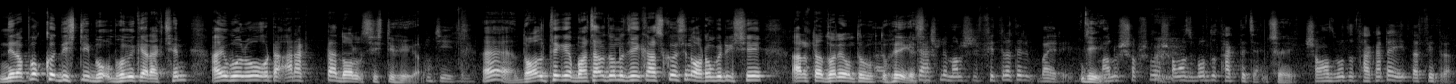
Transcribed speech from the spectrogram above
নিরপেক্ষ দৃষ্টি ভূমিকা রাখছেন আমি বলব ওটা আর একটা দল সৃষ্টি হয়ে গেল। হ্যাঁ দল থেকে বাঁচার জন্য যে কাজ করেছেন অটোমেটিক সে আর একটা দলে অন্তর্ভুক্ত হয়ে গেছে। আসলে মানুষের ফিতরাতের বাইরে। জি। মানুষ সবসময় সমাজবদ্ধ থাকতে চায়। সমাজবদ্ধ থাকাটাই তার ফিতরাত।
